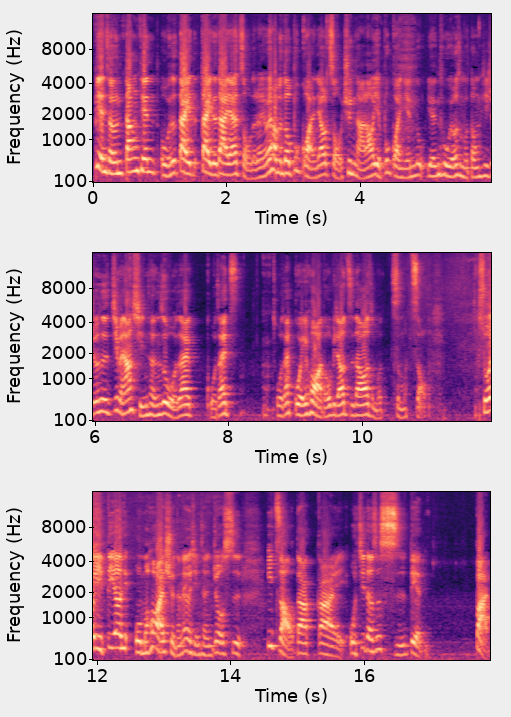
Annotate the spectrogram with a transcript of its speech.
变成当天我是带带着大家走的人，因为他们都不管要走去哪，然后也不管沿路沿途有什么东西，就是基本上行程是我在我在我在规划的，我比较知道要怎么怎么走。所以第二天我们后来选的那个行程就是一早大概我记得是十点半，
